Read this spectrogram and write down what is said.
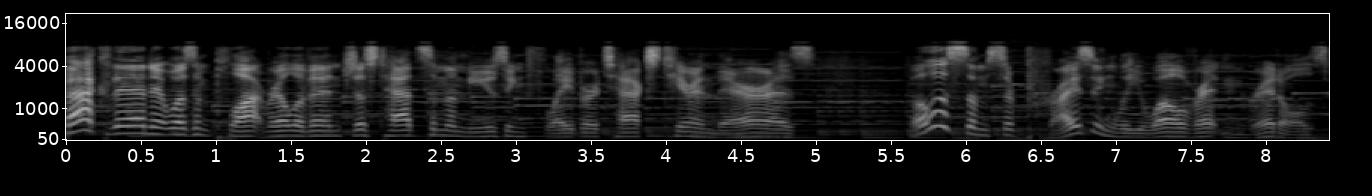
back then it wasn't plot relevant, just had some amusing flavor text here and there as well as some surprisingly well written riddles,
